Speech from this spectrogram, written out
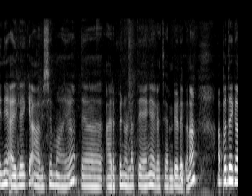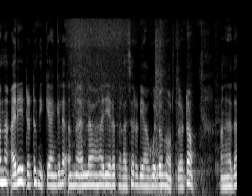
ഇനി അതിലേക്ക് ആവശ്യമായ അരപ്പിനുള്ള തേങ്ങയൊക്കെ ചിരണ്ടി എടുക്കണം അപ്പോഴത്തേക്ക് അന്ന് അരി ഇട്ടിട്ട് നിൽക്കാമെങ്കിൽ എല്ലാ അരിയൊക്കെ തിളച്ച് റെഡിയാകുമല്ലോ എന്ന് ഓർത്തു കേട്ടോ. അങ്ങനെ അത്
